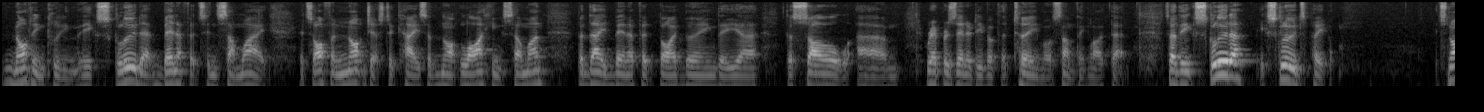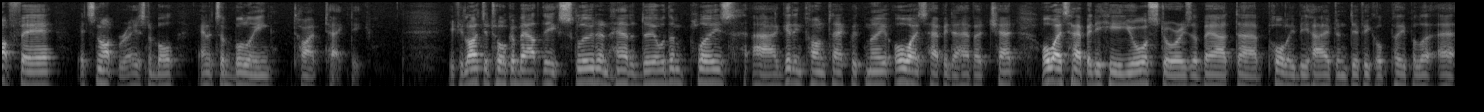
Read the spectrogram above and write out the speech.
not including. The excluder benefits in some way. It's often not just a case of not liking someone, but they benefit by being the, uh, the sole um, representative of the team or something like that. So the excluder excludes people. It's not fair, it's not reasonable, and it's a bullying type tactic. If you'd like to talk about the excluded and how to deal with them, please uh, get in contact with me. Always happy to have a chat. Always happy to hear your stories about uh, poorly behaved and difficult people uh,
